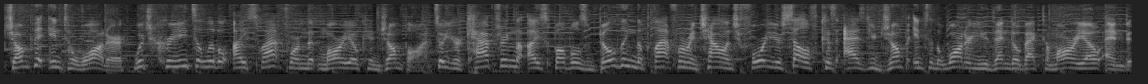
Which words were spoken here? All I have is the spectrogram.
jump it into water, which creates a little ice platform that Mario can jump on. So you're capturing the ice bubbles, building the platforming challenge for yourself, because as you jump into the water, you then go back to Mario and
